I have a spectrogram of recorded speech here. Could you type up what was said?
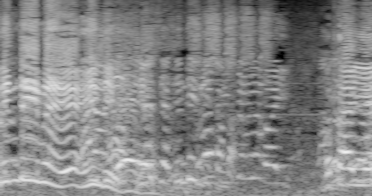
हिंदी में हिंदी में हिंदी बताइए।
